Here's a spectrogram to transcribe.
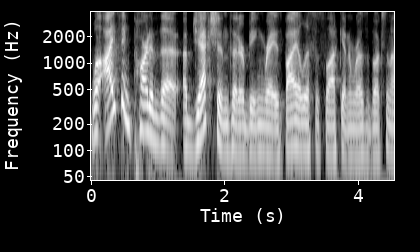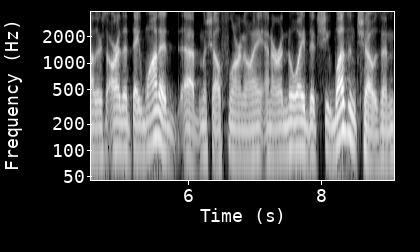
Well, I think part of the objections that are being raised by Elissa Slotkin and Rosa Brooks and others are that they wanted uh, Michelle Flournoy and are annoyed that she wasn't chosen.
